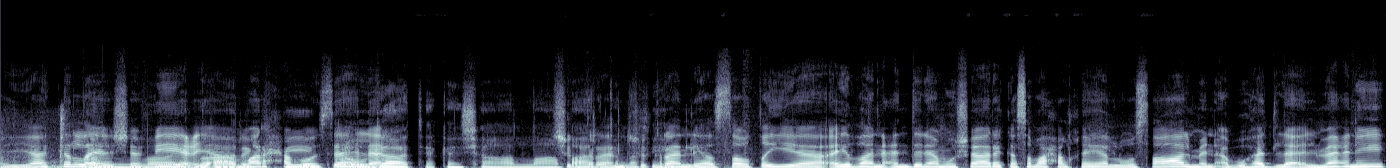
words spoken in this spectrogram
حياك الله يا الله شفيع يا مرحبا وسهلا وأوقاتك إن شاء الله. بارك شكرا الله شكرا فيك. لها الصوتية أيضا عندنا مشاركة صباح الخير الوصال من أبو هدلة المعني.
